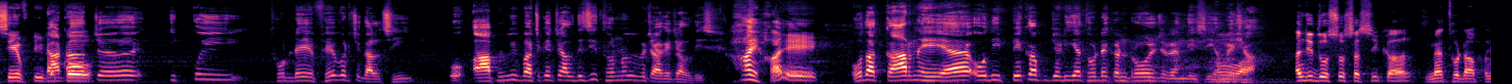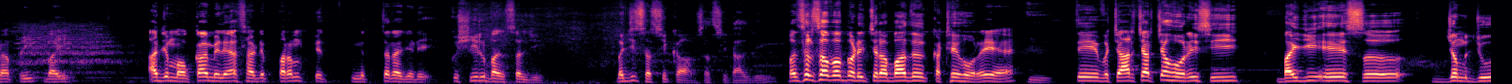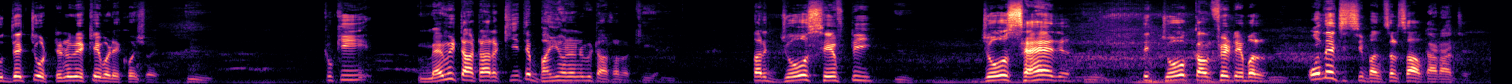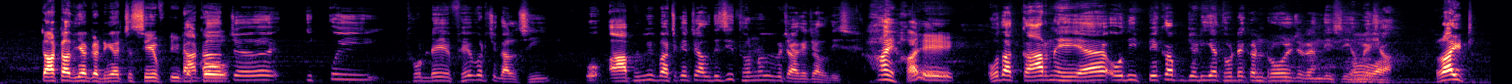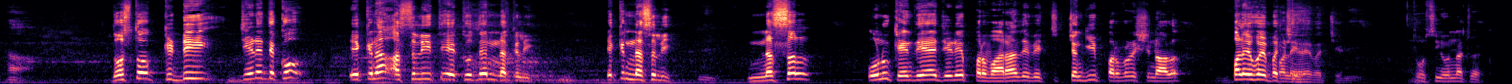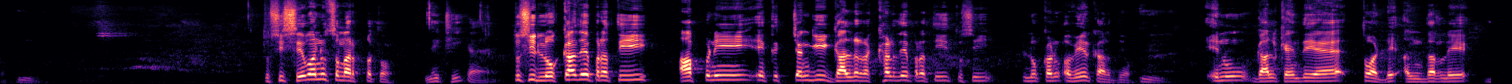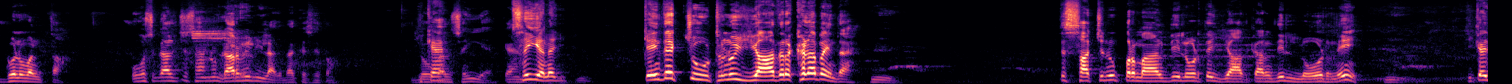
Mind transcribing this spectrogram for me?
Safety Tata ਪੱਖੋਂ 'ਚ ਇੱਕੋ ਹੀ ਤੁਹਾਡੇ ਫੇਵਰ 'ਚ ਗੱਲ ਸੀ। ਉਹ ਆਪ ਵੀ ਬਚ ਕੇ ਚੱਲਦੀ ਸੀ ਤੁਹਾਨੂੰ ਵੀ ਬਚਾ ਕੇ ਚੱਲਦੀ ਸੀ। ਹਾਏ ਹਾਏ। ਉਹਦਾ ਕਾਰਨ ਇਹ ਹੈ ਉਹਦੀ ਪਿਕਅਪ ਜਿਹੜੀ ਹੈ ਤੁਹਾਡੇ ਕੰਟਰੋਲ 'ਚ ਰਹਿੰਦੀ ਸੀ ਹਮੇਸ਼ਾ। ਹਾਂਜੀ ਦੋਸਤੋ ਸਤਿ ਸ਼੍ਰੀ ਅਕਾਲ। ਮੈਂ ਤੁਹਾਡਾ ਆਪਣਾ ਪ੍ਰੀਤ ਬਾਈ। ਅੱਜ ਮੌਕਾ ਮਿਲਿਆ ਸਾਡੇ ਪਰਮ ਮਿੱਤਰ ਆ ਜਿਹੜੇ ਕੁਸ਼ੀਲ ਬੰਸਲ ਜੀ। ਬੱਜੀ ਸਤਿ ਸ਼੍ਰੀ ਅਕਾਲ। ਸਤਿ ਸ੍ਰੀ ਅਕਾਲ ਜੀ। ਬੰਸਲ ਸਾਹਿਬ ਆ ਬੜੇ ਚਿਰਾਂ ਬਾਅਦ ਇਕੱਠੇ ਹੋ ਰਹੇ ਹੈ ਤੇ ਵਿਚਾਰ ਚਰਚਾ ਹੋ ਰਹੀ ਸੀ। ਬਾਈ ਜੀ ਇਸ ਜਮਜੂਦ ਦੇ ਝੋਟੇ ਨੂੰ ਵੇਖ ਕੇ ਬੜੇ ਖੁਸ਼ ਹੋਏ। ਕਿਉਂਕਿ ਮੈਂ ਵੀ ਟਾਟਾ ਰੱਖੀ ਤੇ ਬਾਈ ਉਹਨਾਂ ਨੇ ਵੀ ਟਾਟਾ ਰੱਖੀ ਹੈ। ਪਰ ਜੋ ਸੇਫਟੀ ਜੋ ਸਹਿਜ ਤੇ ਜੋ ਕੰਫਰਟੇਬਲ ਉਹਦੇ ਚ ਸੀ ਬੰਸਲ ਸਾਹਿਬ। ਟਾਟਾ 'ਚ। ਟਾਟਾ ਦੀਆਂ ਗੱਡੀਆਂ ਚ ਸੇਫਟੀ ਟਾਟਾ 'ਚ ਇੱਕੋ ਹੀ ਤੁਹਾਡੇ ਫੇਵਰ 'ਚ ਗੱਲ ਸੀ ਉਹ ਆਪ ਵੀ ਬਚ ਕੇ ਚੱਲਦੀ ਸੀ ਤੁਹਾਨੂੰ ਵੀ ਬਚਾ ਕੇ ਚੱਲਦੀ ਸੀ। ਹਾਏ ਹਾਏ। ਉਹਦਾ ਕਾਰਨ ਇਹ ਹੈ ਉਹਦੀ ਪਿਕਅਪ ਜਿਹੜੀ ਹੈ ਤੁਹਾਡੇ ਕੰਟਰੋਲ 'ਚ ਰਹਿੰਦੀ ਸੀ ਹਮੇਸ਼ਾ। ਰਾਈਟ ਹਾਂ। ਦੋਸਤੋ ਕਿੱਡੀ ਜਿਹੜੇ ਦੇਖੋ ਇੱਕ ਨਾ ਅਸਲੀ ਤੇ ਇੱਕ ਉਹਦੇ ਨਕਲੀ। ਇੱਕ ਨਸਲੀ। ਨਸਲ ਉਹਨੂੰ ਕਹਿੰਦੇ ਆ ਜਿਹੜੇ ਪਰਿਵਾਰਾਂ ਦੇ ਵਿੱਚ ਚੰਗੀ ਪਰਵਰਿਸ਼ ਨਾਲ ਪਲੇ ਹੋਏ ਬੱਚੇ ਹੋਏ ਬੱਚੇ ਨੇ। ਤੁਸੀਂ ਉਹਨਾਂ ਚੋਂ ਇੱਕ ਹੋ। ਤੁਸੀਂ ਸੇਵਾ ਨੂੰ ਸਮਰਪਿਤ ਹੋ। ਨਹੀਂ ਠੀਕ ਹੈ। ਤੁਸੀਂ ਲੋਕਾਂ ਦੇ ਪ੍ਰਤੀ ਆਪਣੀ ਇੱਕ ਚੰਗੀ ਗੱਲ ਰੱਖਣ ਦੇ ਪ੍ਰਤੀ ਤੁਸੀਂ ਲੋਕਾਂ ਨੂੰ ਅਵੇਅਰ ਕਰਦੇ ਹੋ। ਇਹਨੂੰ ਗੱਲ ਕਹਿੰਦੇ ਆ ਤੁਹਾਡੇ ਅੰਦਰਲੇ ਗੁਣਵੰਤਾ। ਉਸ ਗੱਲ 'ਚ ਸਾਨੂੰ ਡਰ ਵੀ ਨਹੀਂ ਲੱਗਦਾ ਕਿਸੇ ਤੋਂ। ਜੋ ਠੀਕ ਹੈ। ਗੱਲ ਸਹੀ ਹੈ ਕਹਿਣ ਸਹੀ ਹੈ ਨਾ ਜੀ। ਕਹਿੰਦੇ ਝੂਠ ਨੂੰ ਯਾਦ ਰੱਖਣਾ ਪੈਂਦਾ ਹੈ। ਹੂੰ। ਤੇ ਸੱਚ ਨੂੰ ਪ੍ਰਮਾਣ ਦੀ ਲੋੜ ਤੇ ਯਾਦ ਕਰਨ ਦੀ ਲੋੜ ਨਹੀਂ। ਠੀਕ ਹੈ ਜੀ?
